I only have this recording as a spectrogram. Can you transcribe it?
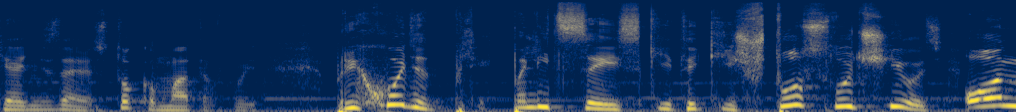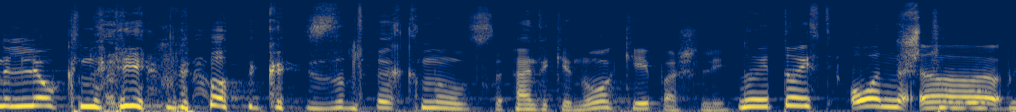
я не знаю, столько матов будет. Приходят, блядь, полицейские такие, что случилось? Он лег на ребенка и задохнулся. Они такие, ну окей, пошли. Ну и то есть он... Что, э,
